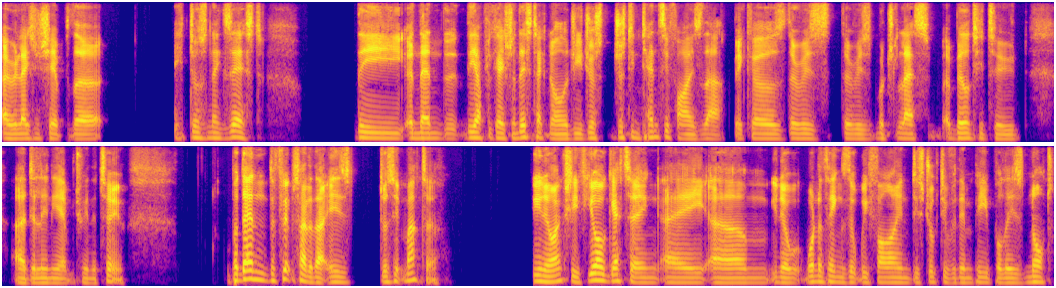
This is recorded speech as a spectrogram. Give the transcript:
a relationship that it doesn't exist the and then the, the application of this technology just just intensifies that because there is there is much less ability to uh, delineate between the two. But then the flip side of that is does it matter? You know actually if you're getting a um you know one of the things that we find destructive within people is not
